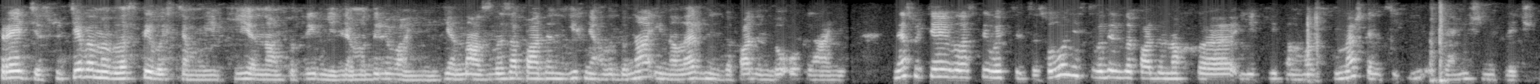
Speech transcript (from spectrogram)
Третє, суттєвими властивостями, які нам потрібні для моделювання, є назви западин, їхня глибина і належність западин до океанів. Несуттєві властивості це солоність води в западинах, е, які там морські мешканці і океанічні течії.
